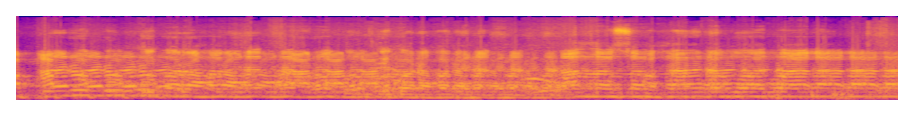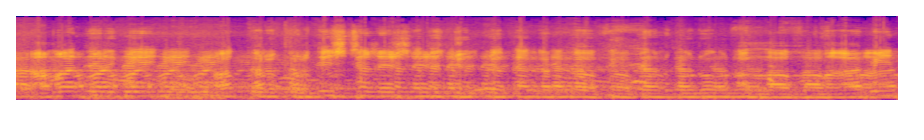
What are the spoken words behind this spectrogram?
আপনারও বন্ধ করা হবে না তারও বন্ধ করা হবে। না আল্লাহ সুবহানাহু ওয়া তাআলা আমাদেরকে অত্র প্রতিষ্ঠানের সাথে যুক্ত থাকার তৌফিক দান করুন আল্লাহুম্মা আমিন।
